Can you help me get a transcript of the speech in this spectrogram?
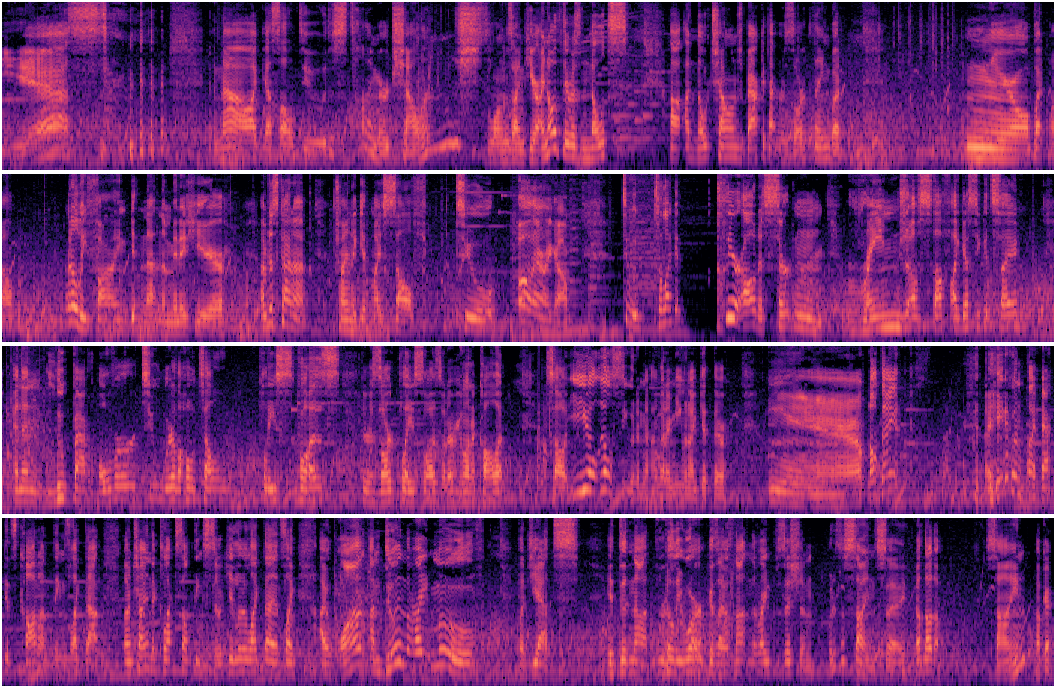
Yes! and now, I guess I'll do this timer challenge, as long as I'm here. I know if there was notes, uh, a note challenge back at that resort thing, but... No, but, well, it'll be fine getting that in a minute here. I'm just kind of trying to get myself to... Oh, there we go. To, to like, it, clear out a certain range of stuff, I guess you could say, and then loop back over to where the hotel place was, the resort place was, whatever you want to call it. So you'll, you'll see what I, what I mean when I get there. Yeah. Oh, dang it! I hate it when my hat gets caught on things like that. I'm trying to collect something circular like that. It's like, I want, I'm doing the right move, but yet, it did not really work because I was not in the right position. What does the sign say? Oh, no, no. Sign? Okay.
